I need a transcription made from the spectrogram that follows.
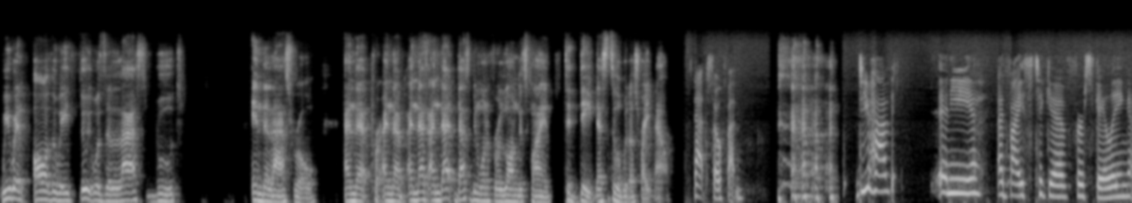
We went all the way through. It was the last boot in the last row. And that and that and that's and that that's been one of our longest clients to date. That's still with us right now. That's so fun. Do you have any advice to give for scaling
